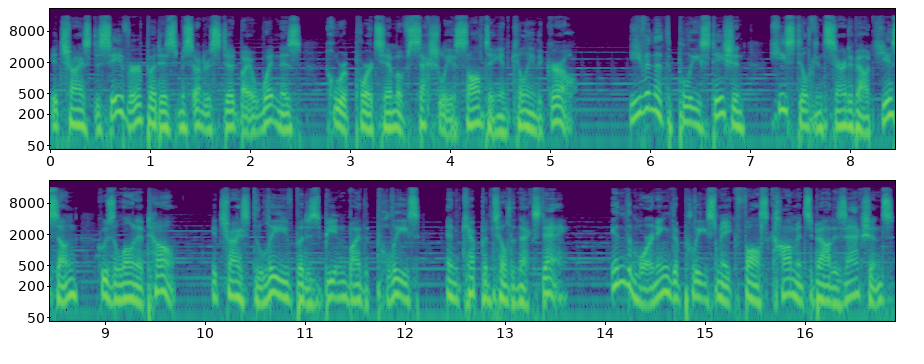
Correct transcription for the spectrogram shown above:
It tries to save her but is misunderstood by a witness who reports him of sexually assaulting and killing the girl. Even at the police station, he's still concerned about Yisung, who's alone at home. It tries to leave but is beaten by the police and kept until the next day. In the morning, the police make false comments about his actions,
